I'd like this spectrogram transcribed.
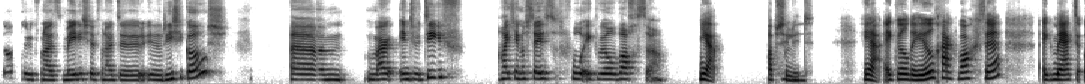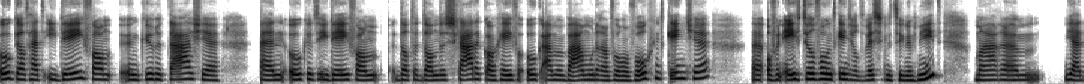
dat natuurlijk vanuit het medische, vanuit de eh, risico's. Ehm, maar intuïtief had je nog steeds het gevoel, ik wil wachten. Ja, Mm. absoluut. Ja, ik wilde heel graag wachten. Ik merkte ook dat het idee van een curettage en ook het idee van dat het dan de schade kan geven ook aan mijn baarmoeder en voor een volgend kindje. eh, of een eventueel volgend kindje, want dat wist ik natuurlijk nog niet. Maar ehm, ja,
